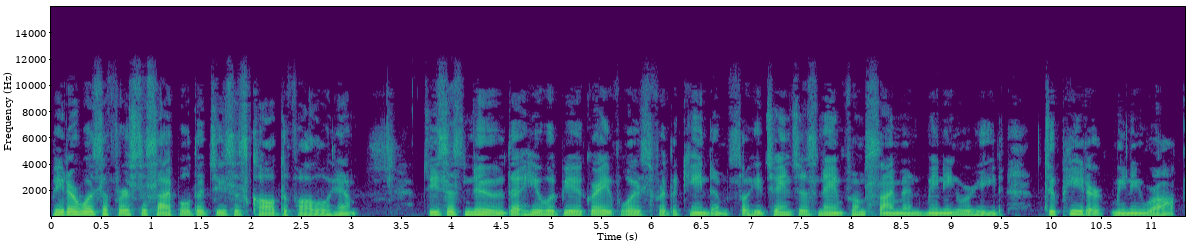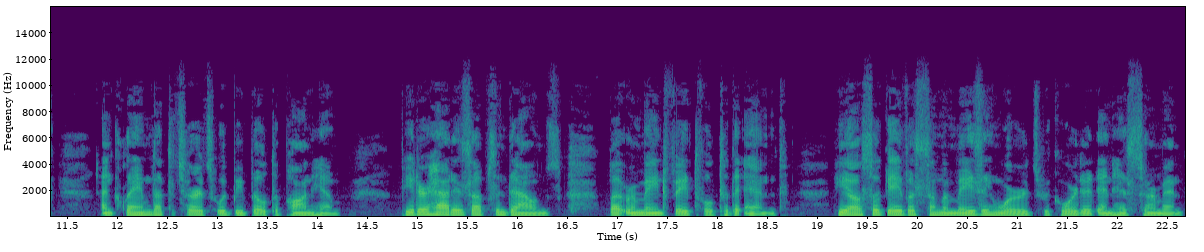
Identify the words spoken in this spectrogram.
Peter was the first disciple that Jesus called to follow him. Jesus knew that he would be a great voice for the kingdom, so he changed his name from Simon, meaning reed, to Peter, meaning rock and claimed that the church would be built upon him. Peter had his ups and downs, but remained faithful to the end. He also gave us some amazing words recorded in his sermon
